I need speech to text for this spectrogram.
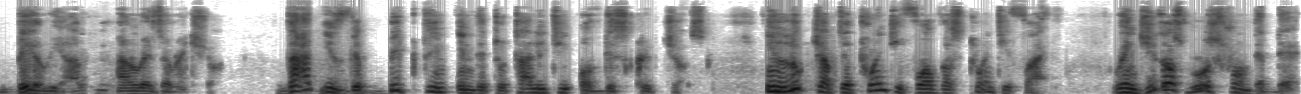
burial, and resurrection. That is hmm. the big thing in the totality of the scriptures. In Luke chapter 24, verse 25, when Jesus rose from the dead,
